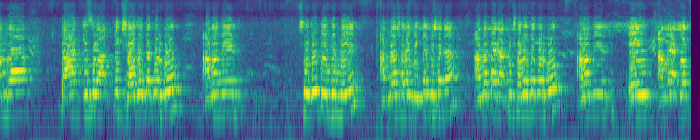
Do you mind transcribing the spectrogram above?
আমরা তার কিছু আর্থিক সহযোগিতা করব। আমাদের শুধু তিনজন মেয়ে, আপনারা সবাই দেখবেন বিষয়টা। আমরা তাকে আর্থিক সহযোগিতা করব। আমাদের এই আমরা এক লক্ষ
